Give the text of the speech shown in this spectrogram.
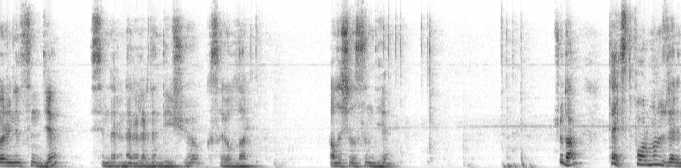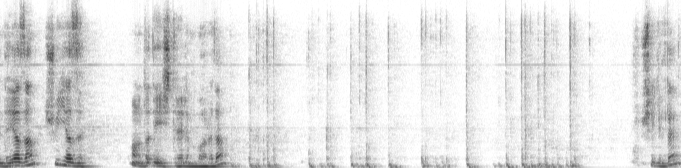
Öğrenilsin diye isimleri nerelerden değişiyor, kısa yollar alışılsın diye. Şu da text formun üzerinde yazan şu yazı. Onu da değiştirelim bu arada. Şu şekilde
